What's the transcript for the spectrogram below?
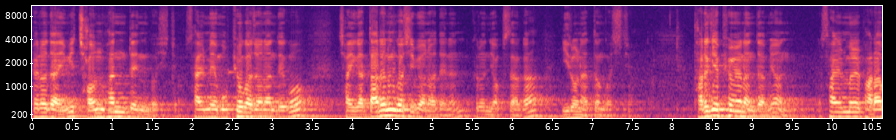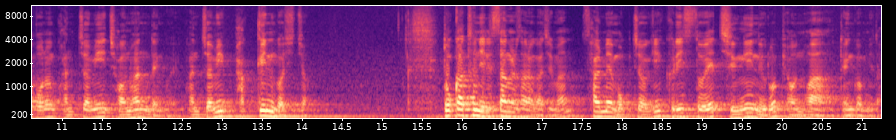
패러다임이 전환된 것이죠. 삶의 목표가 전환되고 자기가 따르는 것이 변화되는 그런 역사가 일어났던 것이죠. 다르게 표현한다면 삶을 바라보는 관점이 전환된 거예요. 관점이 바뀐 것이죠. 똑같은 일상을 살아가지만 삶의 목적이 그리스도의 증인으로 변화된 겁니다.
